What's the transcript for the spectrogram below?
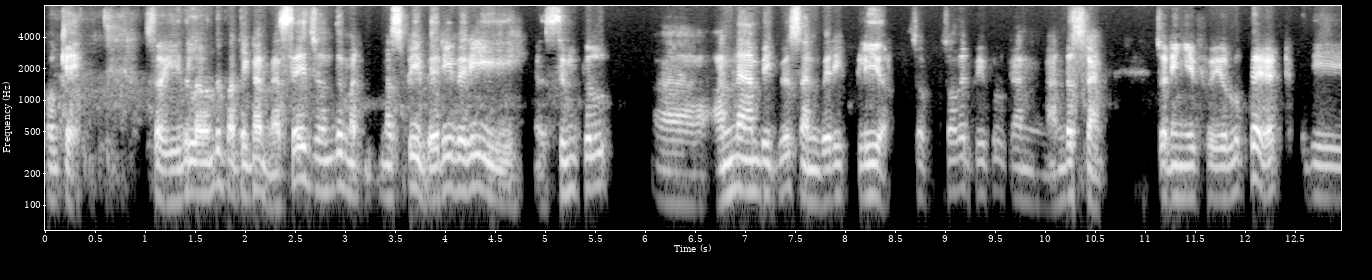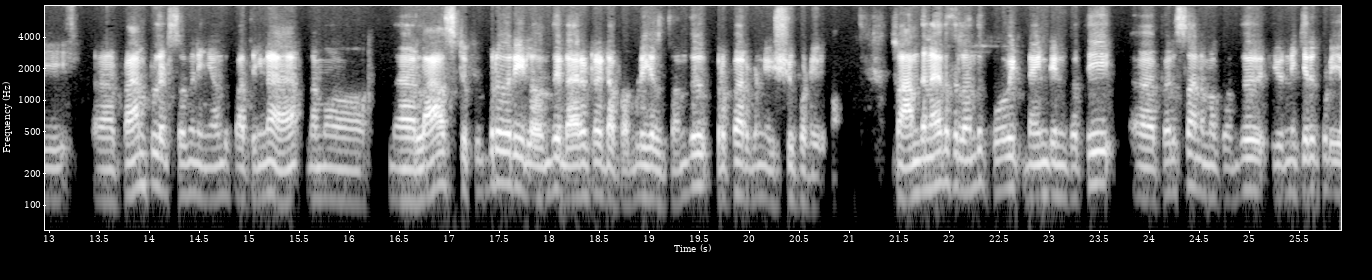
ஓகே ஸோ இதுல வந்து பாத்தீங்கன்னா மெசேஜ் வந்து must be very very simple unambiguous and very clear so so that people can understand so நீங்கள் if you look at the pamphlets வந்து நீங்கள் வந்து பார்த்தீங்கன்னா நம்ம uh, லாஸ்ட் பிப்ரவரியில் வந்து டைரக்டரேட் ஆஃப் பப்ளிக் ஹெல்த் வந்து ப்ரிப்பேர் பண்ணி இஷ்யூ பண்ணியிருக்கோம் ஸோ அந்த நேரத்தில் வந்து கோவிட் நைன்டீன் பற்றி பெருசாக நமக்கு வந்து இன்னைக்கு இருக்கக்கூடிய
